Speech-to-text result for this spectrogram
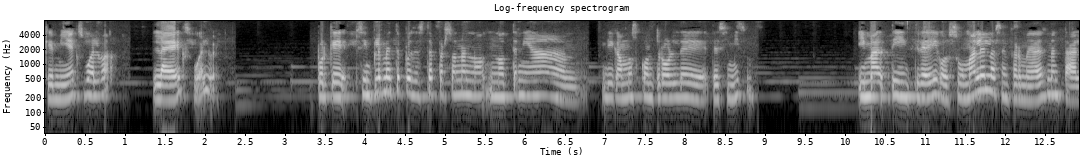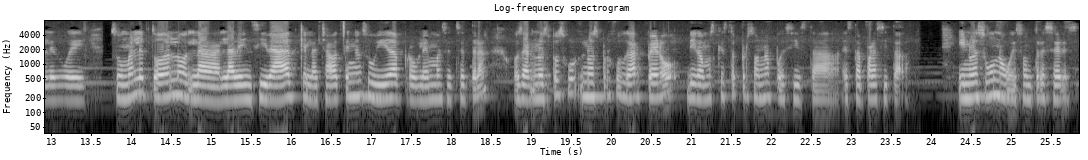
que mi ex vuelva, la ex vuelve. Porque simplemente pues esta persona no, no tenía, digamos, control de, sí mismo. Y, y, te digo, súmale las enfermedades mentales, güey. Súmale toda la, la, densidad que la chava tenga en su vida, problemas, etcétera. O sea, no es, no es por juzgar, pero digamos que esta persona pues sí está, está parasitada. Y no es uno, güey, son tres seres.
